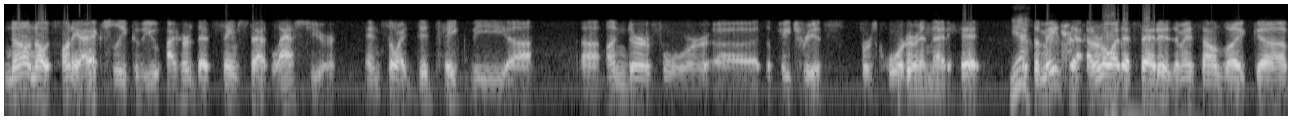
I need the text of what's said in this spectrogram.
No, no, it's funny. I actually because you I heard that same stat last year, and so I did take the uh, uh, under for uh, the Patriots first quarter, and that hit. Yeah, it's amazing. I don't know why that stat is. I mean, it sounds like uh,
